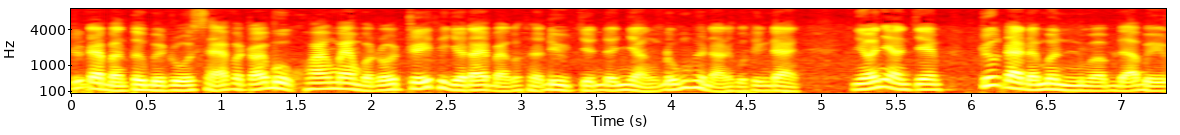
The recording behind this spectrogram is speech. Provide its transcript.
trước đây bạn từng bị rủa xả và trói buộc, hoang mang và rối trí thì giờ đây bạn có thể điều chỉnh để nhận đúng hình ảnh của thiên đàng nhớ nha anh chị em, trước đây để mình đã bị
